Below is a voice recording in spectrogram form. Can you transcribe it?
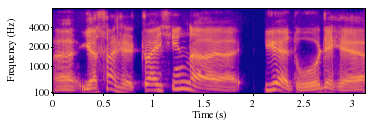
呃也算是专心的阅读这些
